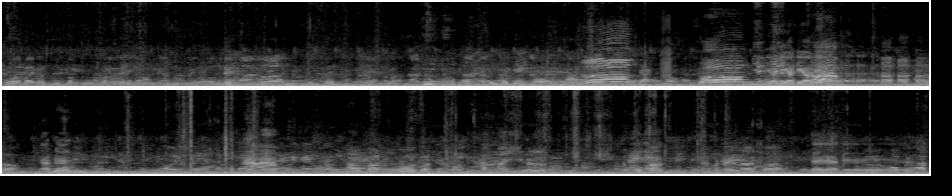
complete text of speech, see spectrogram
con, con, con, con, con, con, con, con, เอาฝากโจทย์ก่อนทำไมเด้อถ้าบ่ฝากมันได้หลายป้าได้แล้วได้แล้วออกไปอัด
